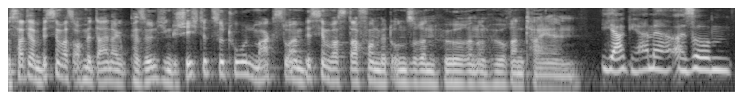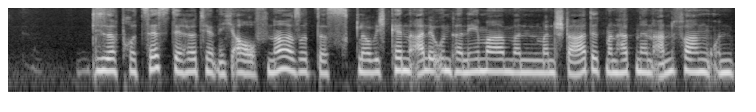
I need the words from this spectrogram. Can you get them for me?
Das hat ja ein bisschen was auch mit deiner persönlichen Geschichte zu tun. Magst du ein bisschen was davon mit unseren Hörerinnen und Hörern teilen? Ja, gerne. Also dieser Prozess, der hört ja nicht auf. Ne? Also das, glaube ich, kennen alle Unternehmer. Man, man startet, man hat einen Anfang und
